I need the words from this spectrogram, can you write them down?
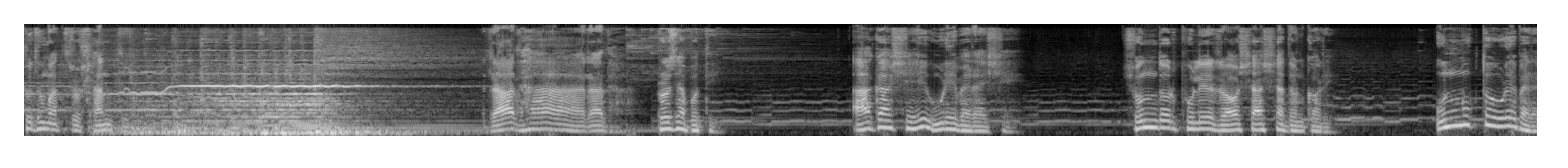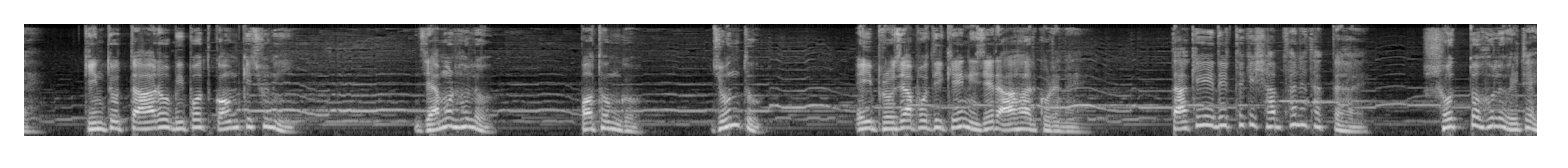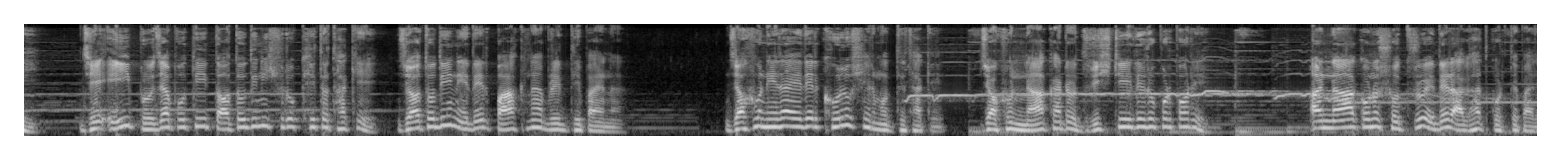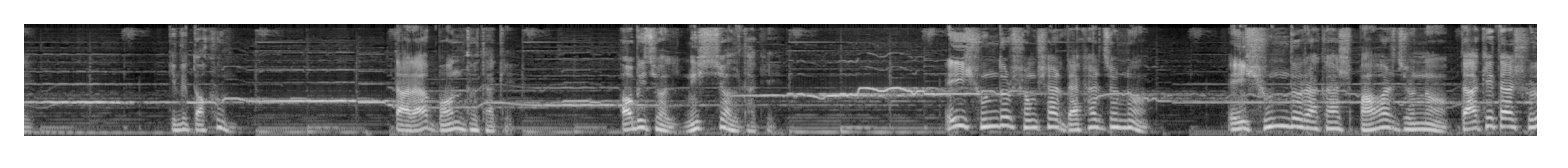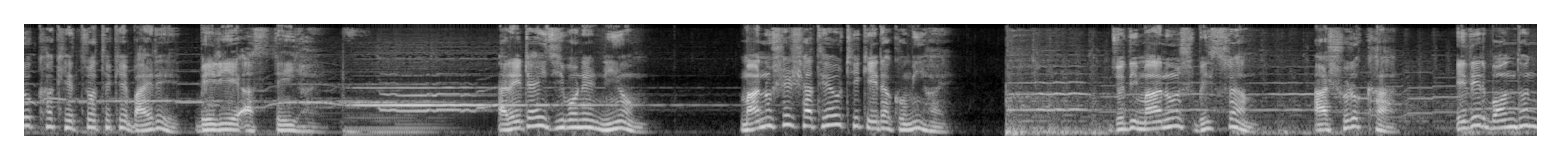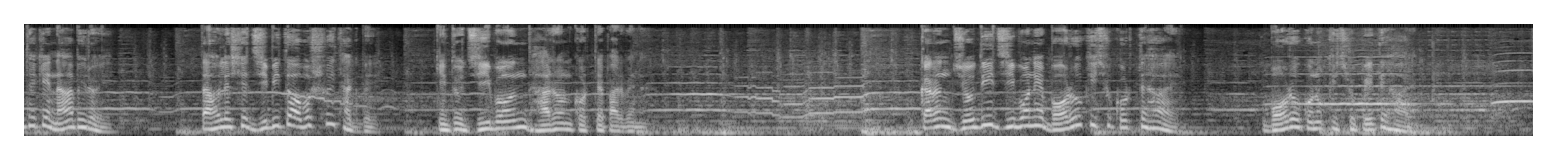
শুধুমাত্র শান্তি। রাধা রাধা। প্রজাপতি, আকাশে উড়ে বেড়ায় সে। সুন্দর ফুলের রস আস্বাদন করে। উন্মুক্ত উড়ে বেড়ায়। কিন্তু তারও বিপদ কম কিছু নেই। যেমন হল পতঙ্গ, জন্তু। এই প্রজাপতিকে নিজের আহার করে নেয়। তাকে এদের থেকে সাবধানে থাকতে হয়। সত্য হলো এটাই যে এই প্রজাপতি ততদিনই সুরক্ষিত থাকে যতদিন এদের পাখনা বৃদ্ধি পায় না। যখন এরা এদের খোলসের মধ্যে থাকে, যখন না কারও দৃষ্টি এদের ওপর পড়ে, আর না কোনো শত্রু এদের আঘাত করতে পারে। কিন্তু তখন তারা বন্ধ থাকে, অবিচল, নিশ্চল থাকে। এই সুন্দর সংসার দেখার জন্য এই সুন্দর আকাশ পাওয়ার জন্য তাকে তার সুরক্ষা ক্ষেত্র থেকে বাইরে বেরিয়ে আসতেই হয়। আর এটাই জীবনের নিয়ম। মানুষের সাথেও ঠিক এরকমই হয়। যদি মানুষ বিশ্রাম আর সুরক্ষা এদের বন্ধন থেকে না বেরোয়, তাহলে সে জীবিত অবশ্যই থাকবে, কিন্তু জীবন ধারণ করতে পারবে না। কারণ যদি জীবনে বড় কিছু করতে হয় বড় কোনো কিছু পেতে হয়।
